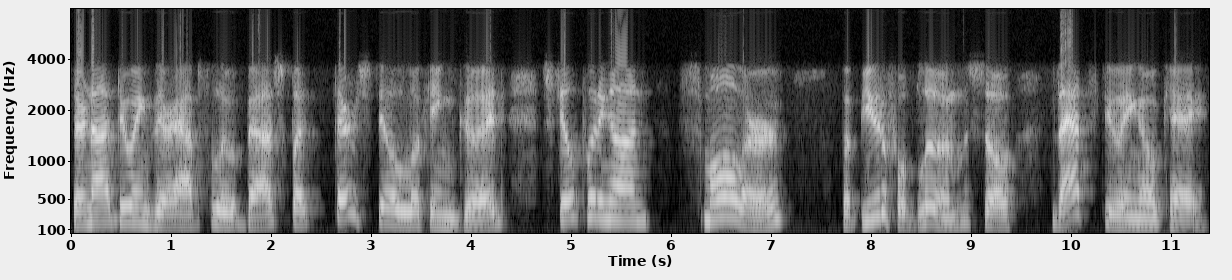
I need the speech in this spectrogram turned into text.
They're not doing their absolute best, but they're still looking good. Still putting on smaller but beautiful blooms, so that's doing okay.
